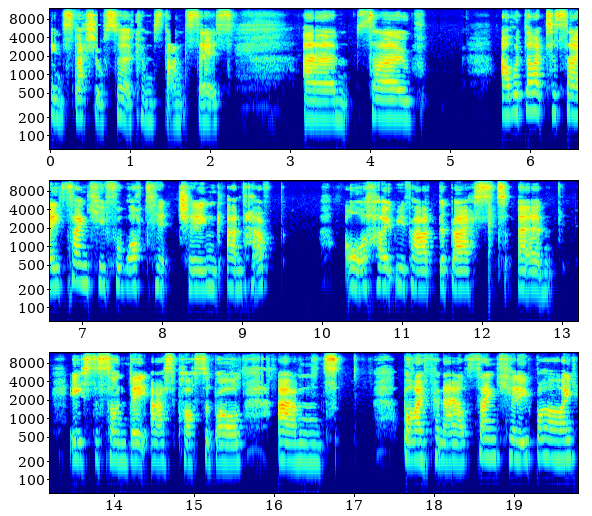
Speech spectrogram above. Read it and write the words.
in special circumstances. Um, so I would like to say thank you for watching and have or hope you've had the best um, Easter Sunday as possible. And bye for now. Thank you. Bye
